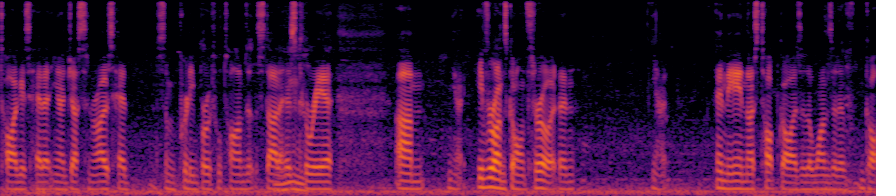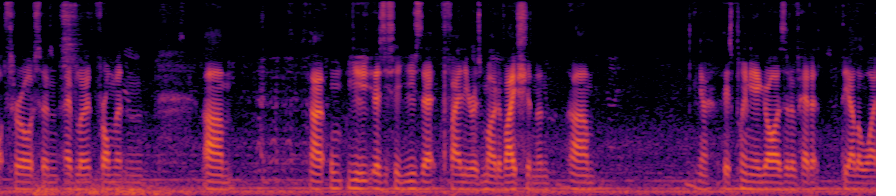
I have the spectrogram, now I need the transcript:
Tiger's had it. You know, Justin Rose had some pretty brutal times at the start of his mm. career. Um, you know, everyone's gone through it, and you know, in the end, those top guys are the ones that have got through it and have learnt from it and um, uh, you, as you said, use that failure as motivation. And um, you know, there's plenty of guys that have had it the other way,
